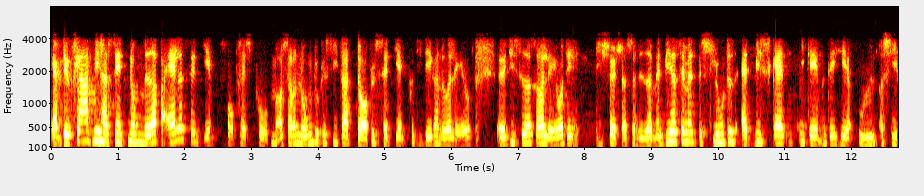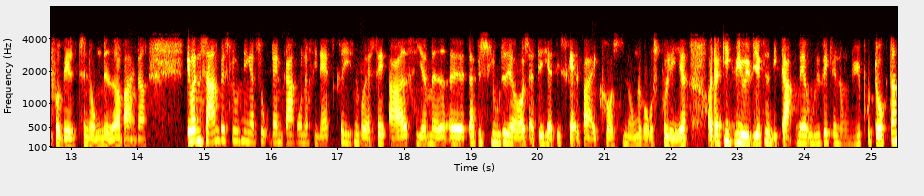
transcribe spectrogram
Ja, det er jo klart, at vi har sendt nogle medarbejdere, alle sendt hjem for at passe på dem, og så er der nogen, du kan sige, der er dobbelt sendt hjem, fordi de ikke har noget at lave. De sidder så og laver det research og så videre, men vi har simpelthen besluttet, at vi skal igennem det her uden at sige farvel til nogle medarbejdere. Det var den samme beslutning, jeg tog dengang under finanskrisen, hvor jeg selv ejede firmaet. Øh, der besluttede jeg også, at det her det skal bare ikke koste nogen af vores kolleger. Og der gik vi jo i virkeligheden i gang med at udvikle nogle nye produkter.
